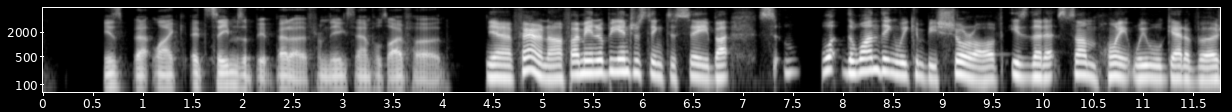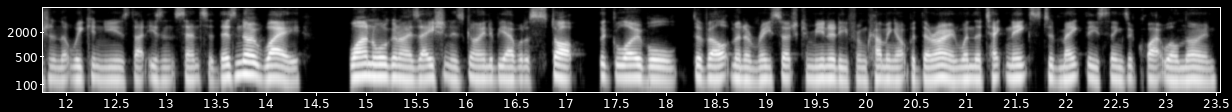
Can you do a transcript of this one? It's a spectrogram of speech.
is be- like it seems a bit better from the examples I've heard. Yeah, fair enough. I mean, it'll be interesting to see, but s- what the one thing we can be sure of is that at some point we will get a version that we can use that isn't censored. There's no way one organization is going to be able to stop the global development and research community from coming up with their own when the techniques to make these things are quite well known.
